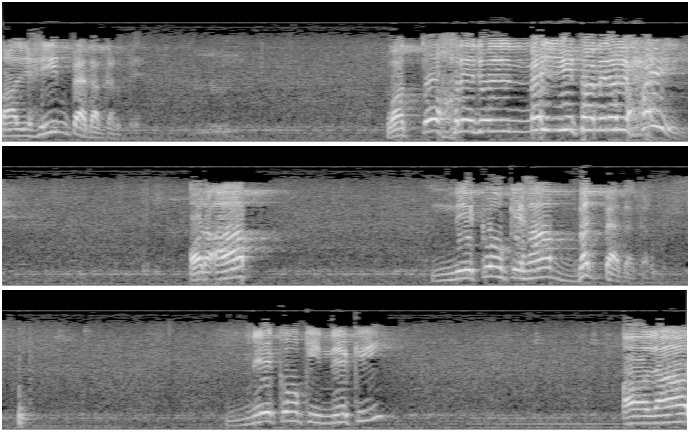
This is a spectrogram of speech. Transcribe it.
صالحین پیدا کر دے وہ توخرج المیت من الحی اور آپ نیکوں کے ہاں بد پیدا کر دیں نیکوں کی نیکی اولاد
